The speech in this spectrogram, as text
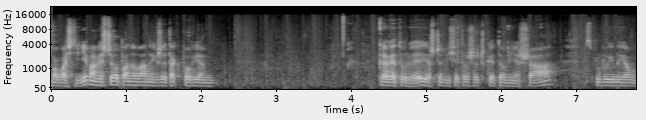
No właśnie, nie mam jeszcze opanowanych, że tak powiem, klawiatury. Jeszcze mi się troszeczkę to miesza. Spróbujmy ją.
